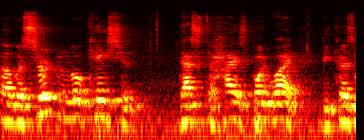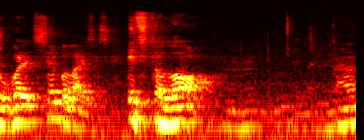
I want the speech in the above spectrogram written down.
of a certain location. That's the highest point. Why? Because of what it symbolizes. It's the law. Huh?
